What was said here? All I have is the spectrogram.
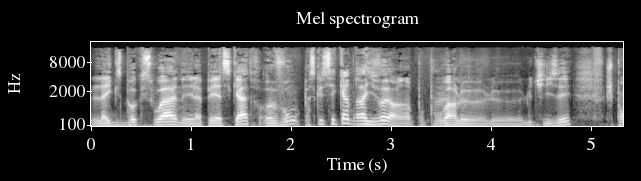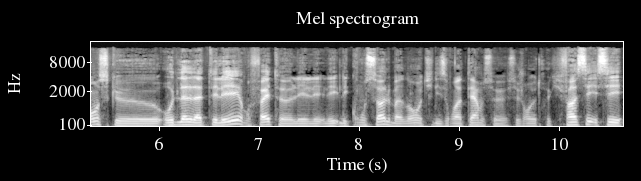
la Xbox One et la PS4 vont, parce que c'est qu'un driver hein, pour pouvoir le- le- l'utiliser. Je pense que au-delà de la télé, en fait, les, les, les consoles maintenant utiliseront à terme ce, ce genre de truc. Enfin, c'est, c'est,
